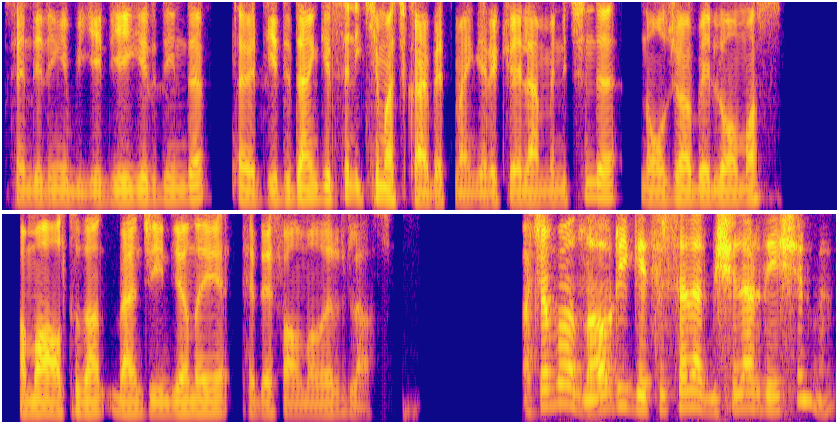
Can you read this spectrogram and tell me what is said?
sen dediğin gibi 7'ye girdiğinde evet 7'den girsen 2 maç kaybetmen gerekiyor elenmen için de ne olacağı belli olmaz. Ama 6'dan bence Indiana'yı hedef almaları lazım. Acaba Lowry'i getirseler bir şeyler değişir mi?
